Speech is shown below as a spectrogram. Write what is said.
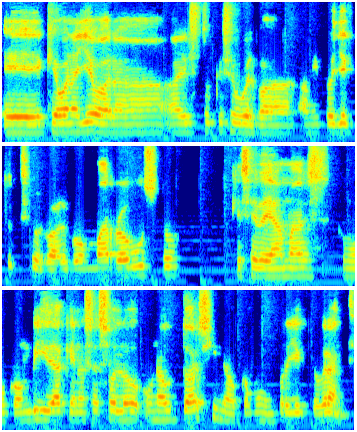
eh, que van a llevar a, esto que se vuelva, a mi proyecto, que se vuelva algo más robusto, que se vea más como con vida, que no sea solo un autor, sino como un proyecto grande.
